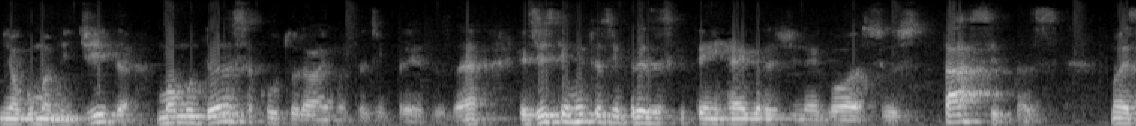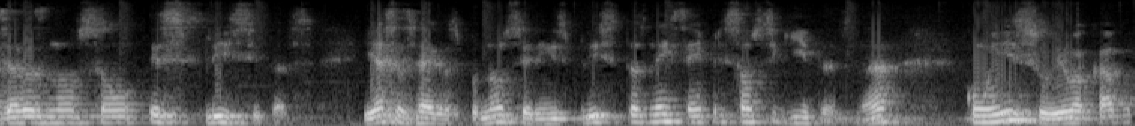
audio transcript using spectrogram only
em alguma medida, uma mudança cultural em muitas empresas. Né? Existem muitas empresas que têm regras de negócios tácitas, mas elas não são explícitas. E essas regras, por não serem explícitas, nem sempre são seguidas. Né? Com isso, eu acabo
